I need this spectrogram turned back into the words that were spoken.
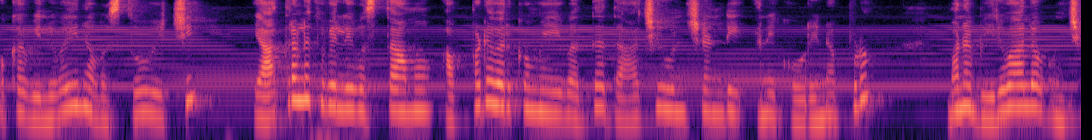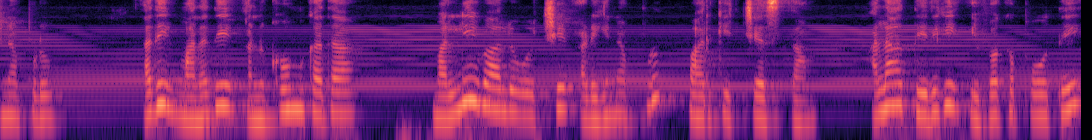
ఒక విలువైన వస్తువు ఇచ్చి యాత్రలకు వెళ్ళి వస్తామో అప్పటి వరకు మీ వద్ద దాచి ఉంచండి అని కోరినప్పుడు మన బీరువాలో ఉంచినప్పుడు అది మనది అనుకోము కదా. మళ్ళీ వాళ్ళు వచ్చి అడిగినప్పుడు వారికి ఇచ్చేస్తాం. అలా తిరిగి ఇవ్వకపోతే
